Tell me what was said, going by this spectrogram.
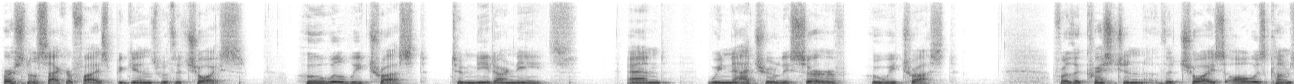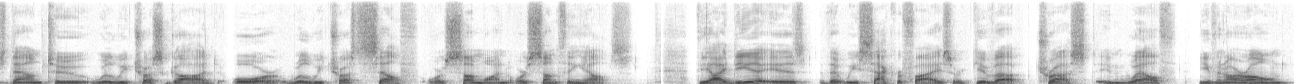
Personal sacrifice begins with a choice. Who will we trust to meet our needs? And we naturally serve who we trust. For the Christian, the choice always comes down to will we trust God or will we trust self or someone or something else? The idea is that we sacrifice or give up trust in wealth, even our own,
